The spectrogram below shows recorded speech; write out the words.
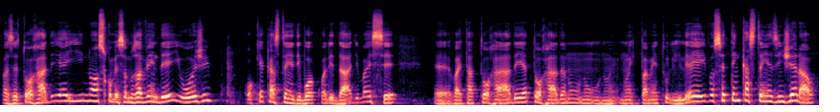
fazer torrada, e aí nós começamos a vender e hoje qualquer castanha de boa qualidade vai ser é, vai estar tá torrada e é torrada num, num, num, equipamento Lila. E aí você tem castanhas em geral.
